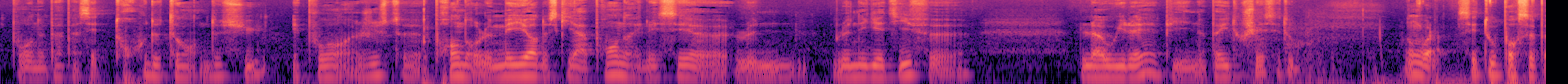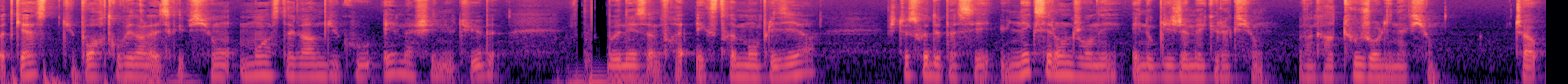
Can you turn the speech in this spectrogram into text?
pour ne pas passer trop de temps dessus et pour juste prendre le meilleur de ce qu'il y a à prendre et laisser le, le, négatif là où il est, et puis ne pas y toucher, c'est tout. Donc voilà, c'est tout pour ce podcast. Tu pourras retrouver dans la description mon Instagram du coup et ma chaîne YouTube. Abonner, ça me ferait extrêmement plaisir. Je te souhaite de passer une excellente journée et n'oublie jamais que l'action vaincra toujours l'inaction. Ciao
